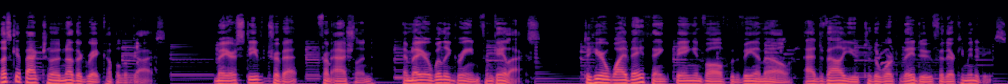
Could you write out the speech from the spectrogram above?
Let's get back to another great couple of guys Mayor Steve Trivett from Ashland and Mayor Willie Greene from Galax to hear why they think being involved with VML adds value to the work they do for their communities.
